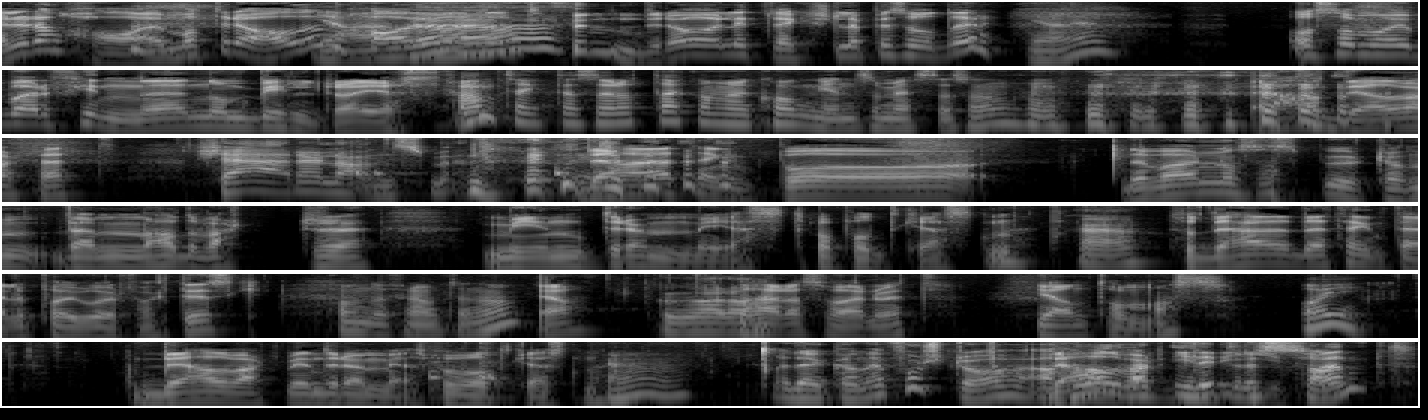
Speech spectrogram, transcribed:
Eller den har jo materiale. Den Ja, har jo ja, ja. sånn 100 og litt vekselepisoder. Ja, ja. Og så må vi bare finne noen bilder av gjesten. Han tenkte så rått. Da kan vi kongen som gjest og sånn. Ja, det hadde vært fett. Kjære landsmenn. Det har jeg tenkt på Det var noen som spurte om hvem hadde vært eh, min drømmegjest på podkasten. Ja, Så det, det tenkte jeg litt på i går, faktisk. Kom du fram til noe? Ja, Det her er svaret mitt. Jan Thomas. Oi. Det hadde vært min drømmegjest på podkasten. Ja. Det kan jeg forstå. Det hadde vært interessant.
